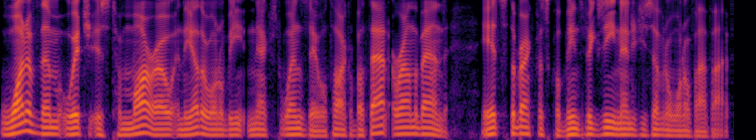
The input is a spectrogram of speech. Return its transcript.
One of them, which is tomorrow, and the other one will be next Wednesday. We'll talk about that around the bend. It's the Breakfast Club, Maine's Big Z, 92.7 and 105.5.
